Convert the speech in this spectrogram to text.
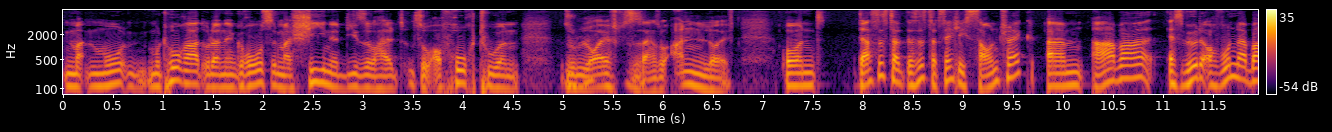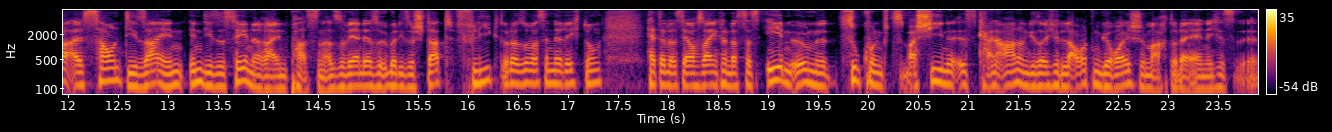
Mo Motorrad oder eine große Maschine, die so halt so auf Hochtouren so Mhm. läuft, sozusagen, so anläuft. Und das ist, das ist tatsächlich Soundtrack, ähm, aber es würde auch wunderbar als Sounddesign in diese Szene reinpassen. Also während er so über diese Stadt fliegt oder sowas in der Richtung, hätte das ja auch sein können, dass das eben irgendeine Zukunftsmaschine ist, keine Ahnung, die solche lauten Geräusche macht oder ähnliches. Äh,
